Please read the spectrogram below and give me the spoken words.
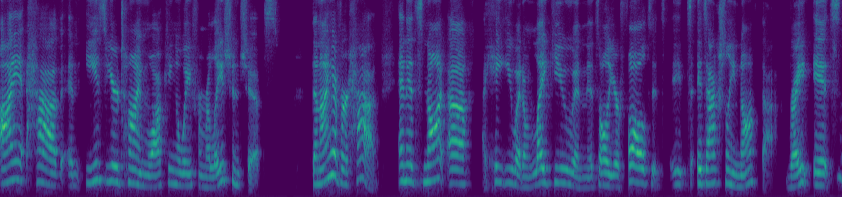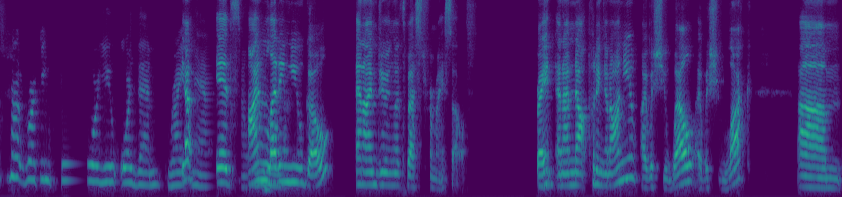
I have an easier time walking away from relationships than I ever had. And it's not uh I hate you, I don't like you and it's all your fault. It's it's it's actually not that, right? It's It's not working for you or them right Yep. now. it's I'm letting you go and I'm doing what's best for myself. Right? And I'm not putting it on you. I wish you well. I wish you luck. Um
